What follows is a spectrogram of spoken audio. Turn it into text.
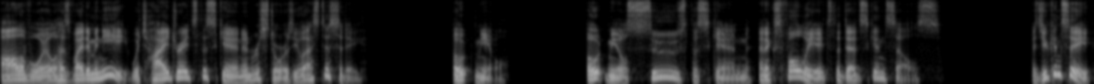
Olive oil has vitamin E, which hydrates the skin and restores elasticity. Oatmeal. Oatmeal soothes the skin and exfoliates the dead skin cells. As you can see,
